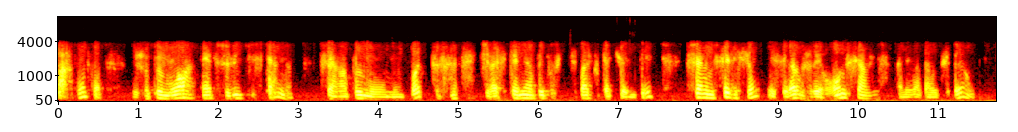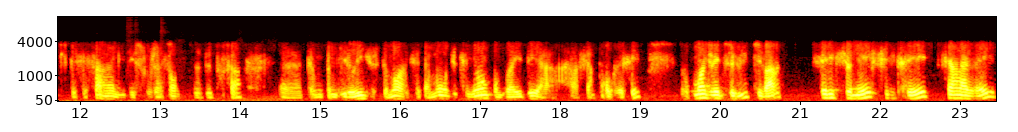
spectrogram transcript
Par contre, je peux moi être celui qui scanne, faire un peu mon, mon pote, qui va scanner un peu tout ce qui se passe, toute l'actualité, faire une sélection, et c'est là où je vais rendre service à mes interlocuteurs, c'est ça hein, l'idée sous-jacente de, tout ça. Euh, comme, dit Loïc, justement, avec cet amour du client qu'on doit aider à, faire progresser. Donc moi, je vais être celui qui va sélectionner, filtrer, faire la veille,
